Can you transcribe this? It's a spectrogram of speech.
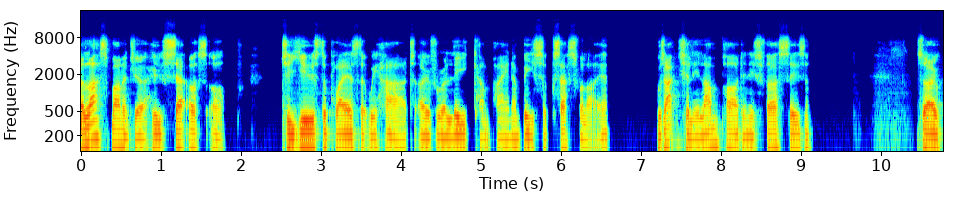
the last manager who set us up to use the players that we had over a league campaign and be successful at it was actually Lampard in his first season. So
